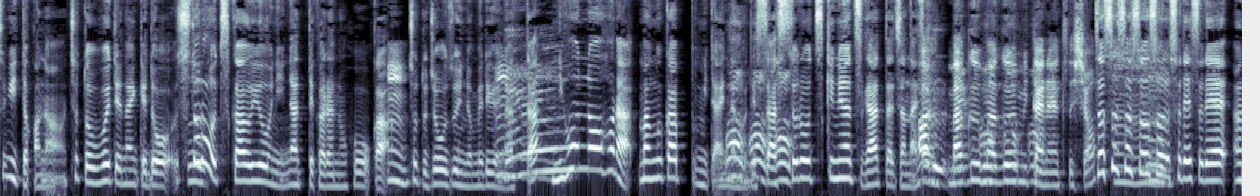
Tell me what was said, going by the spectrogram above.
過ぎたかな？ちょっと覚えてないけど、ストローを使うようになってからの方がうん、ちょっと上手に飲めるようになった。うん日本のほら、マグカップみたいなのでさ、うんうんうんストロー付きのやつがあったじゃない？あるねマグマグみたいなやつでしょ？そうそうそうそう、うんうんそれそれ、ナ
